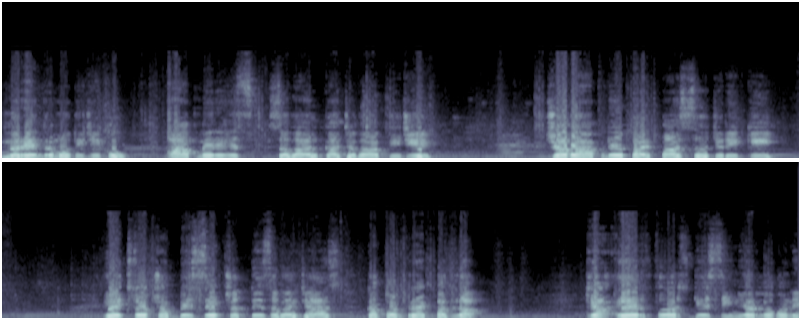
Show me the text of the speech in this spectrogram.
नरेंद्र मोदी जी को, आप मेरे इस सवाल का जवाब दीजिए। जब आपने बाईपास सर्जरी की 126 से 36 हवाई जहाज़ का कॉन्ट्रैक्ट बदला क्या एयरफोर्स के सीनियर लोगों ने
